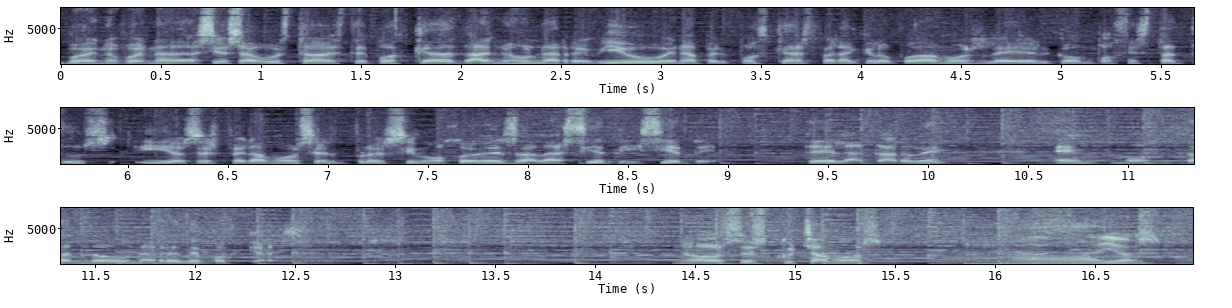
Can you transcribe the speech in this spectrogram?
Bueno, pues nada, si os ha gustado este podcast, danos una review en Apple Podcast para que lo podamos leer con Post Status y os esperamos el próximo jueves a las 7 y 7 de la tarde en Montando una red de podcast. Nos escuchamos. Adiós.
